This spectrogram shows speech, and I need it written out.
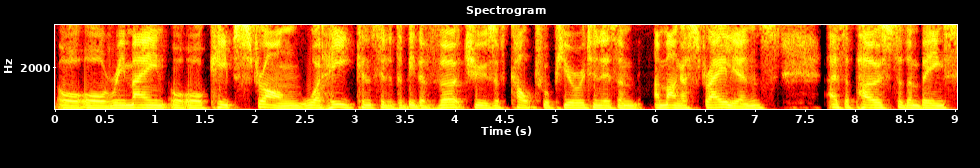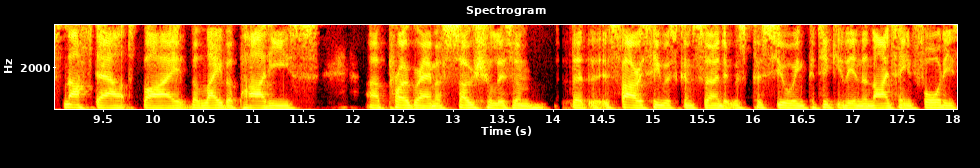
or, or remain or, or, keep strong what he considered to be the virtues of cultural Puritanism among Australians, as opposed to them being snuffed out by the Labor Party's uh, program of socialism that, as far as he was concerned, it was pursuing, particularly in the 1940s.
